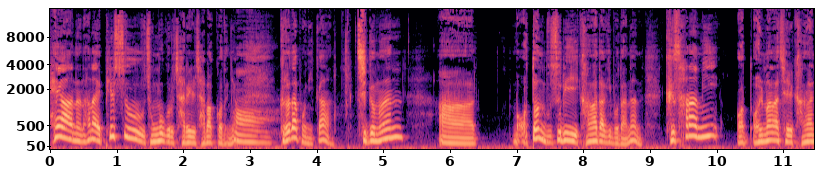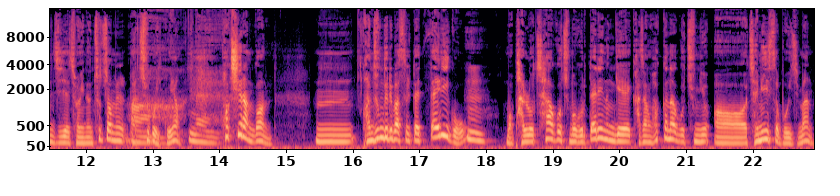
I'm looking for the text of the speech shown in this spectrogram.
해야 하는 하나의 필수 종목으로 자리를 잡았거든요. 어. 그러다 보니까 지금은 아, 뭐 어떤 무술이 강하다기보다는 그 사람이 어, 얼마나 제일 강한지에 저희는 초점을 맞추고 아, 있고요. 네. 확실한 건 음, 관중들이 봤을 때 때리고 음. 뭐 발로 차고 주먹으로 때리는 게 가장 화끈하고 중요 어 재미있어 보이지만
